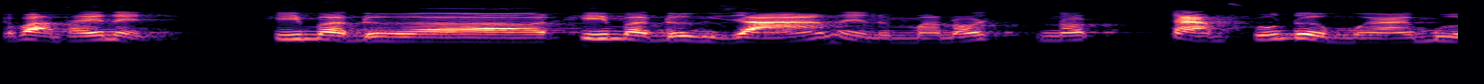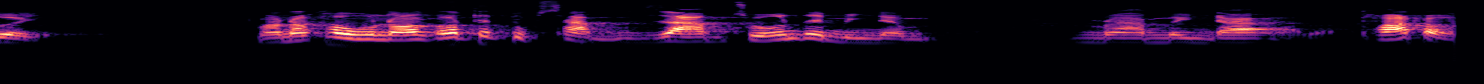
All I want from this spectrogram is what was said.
các bạn thấy này khi mà đường à, khi mà đường giá này mà nó nó chạm xuống đường 10 mà nó không nó có tiếp tục giảm giảm xuống thì mình là, là mình đã thoát rồi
